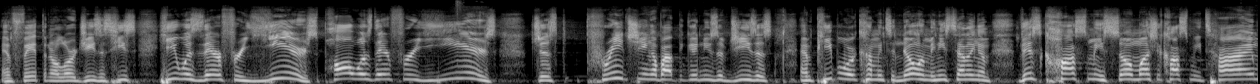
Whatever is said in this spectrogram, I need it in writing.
and faith in our Lord Jesus. He's he was there for years. Paul was there for years just preaching about the good news of Jesus, and people were coming to know him. And he's telling them, This cost me so much. It cost me time,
